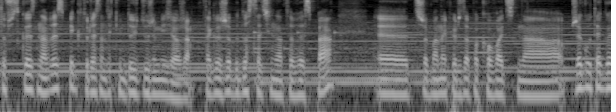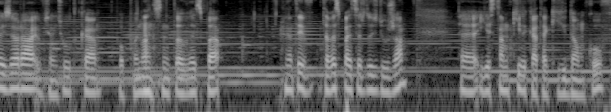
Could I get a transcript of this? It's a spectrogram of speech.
to wszystko jest na wyspie, która jest na takim dość dużym jeziorze. Także, żeby dostać się na tę wyspę, e, trzeba najpierw zapakować na brzegu tego jeziora, wziąć łódkę, popłynąć na tę wyspę. Na tej, ta wyspa jest też dość duża. E, jest tam kilka takich domków,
